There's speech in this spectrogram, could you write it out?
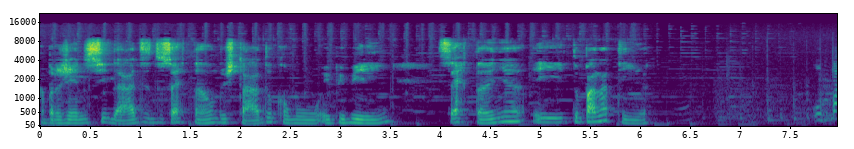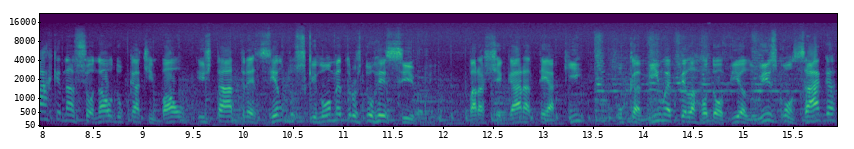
abrangendo cidades do sertão do estado como Ipibirim, Sertânia e Tupanatinga. O Parque Nacional do Catimbau está a 300 quilômetros do Recife. Para chegar até aqui, o caminho é pela rodovia Luiz Gonzaga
